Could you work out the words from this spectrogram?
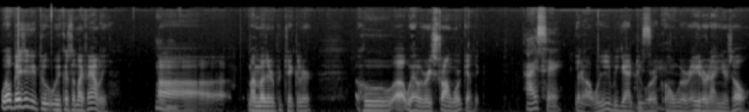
Well, basically, through, because of my family, Mm-hmm. uh, my mother in particular, who uh, we have a very strong work ethic. I see. You know, we began to I work see. when we were eight or nine years old.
